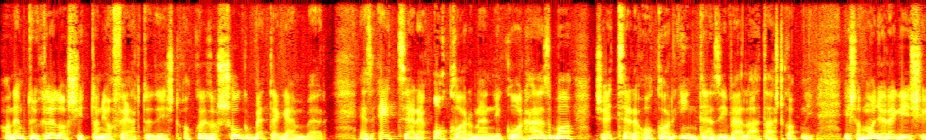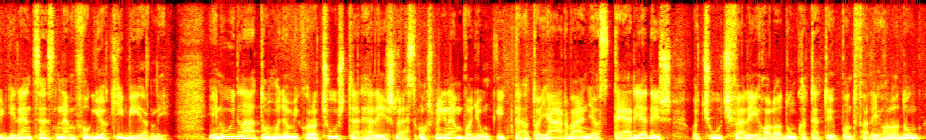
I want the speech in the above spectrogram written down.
ha nem tudjuk lelassítani a fertőzést, akkor ez a sok beteg ember, ez egyszerre akar menni kórházba, és egyszerre akar intenzív ellátást kapni. És a magyar egészségügyi rendszer ezt nem fogja kibírni. Én úgy látom, hogy amikor a csúcsterhelés lesz, most még nem vagyunk itt, tehát a járvány az terjed, és a csúcs felé haladunk, a tetőpont felé haladunk,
